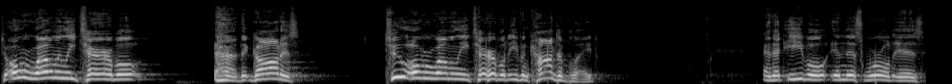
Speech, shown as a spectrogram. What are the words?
to overwhelmingly terrible, that God is too overwhelmingly terrible to even contemplate, and that evil in this world is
